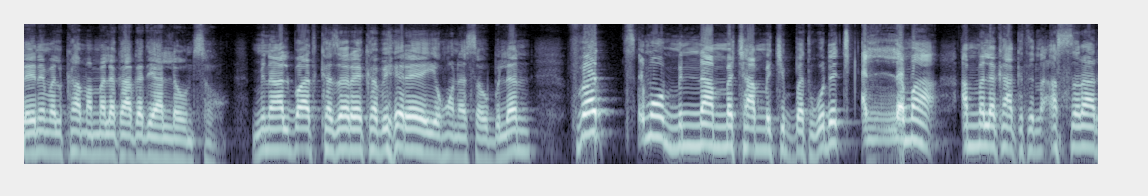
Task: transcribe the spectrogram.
ለእኔ መልካም አመለካከት ያለውን ሰው ምናልባት ከዘረ ከብሔረ የሆነ ሰው ብለን ፈጽሞ የምናመቻመችበት ወደ ጨለማ አመለካከትና አሰራር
